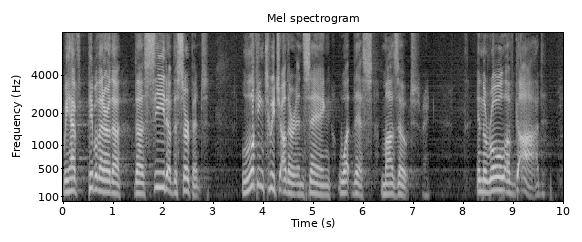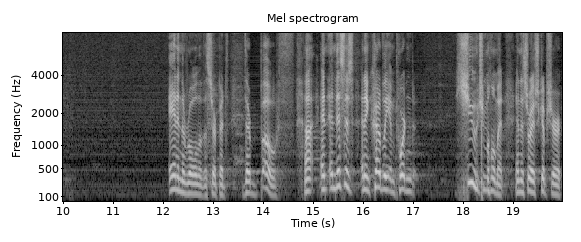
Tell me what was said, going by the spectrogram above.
we have people that are the, the seed of the serpent looking to each other and saying, What this? Mazot. Right? In the role of God, and in the role of the serpent. They're both. Uh, and, and this is an incredibly important huge moment in the story of Scripture.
